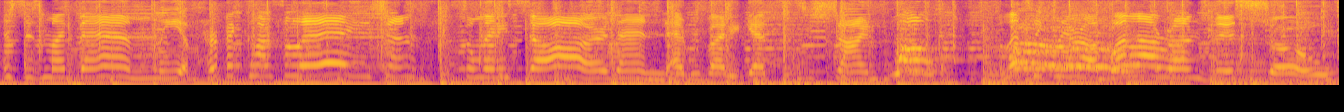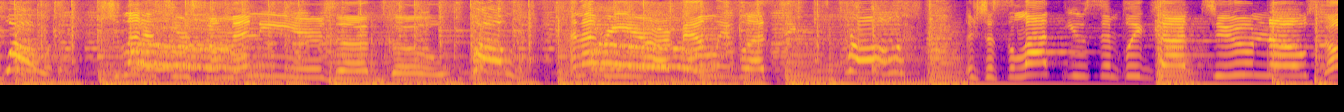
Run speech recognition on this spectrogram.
This is my family, a perfect constellation. So many stars, and everybody gets to shine. Whoa! Let's be clear, Abuela runs this show. Whoa! She let us here so many years ago. Whoa! And every year our family blessings grow. There's just a lot you simply got to know. So,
